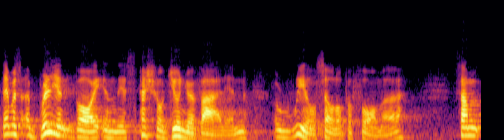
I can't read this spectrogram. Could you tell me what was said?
There was a brilliant boy in the special junior violin, a real solo performer, some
